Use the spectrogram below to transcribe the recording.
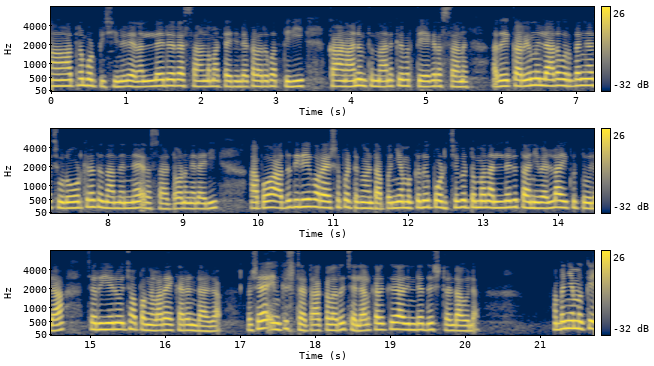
മാത്രം പൊടിപ്പിച്ചിരുന്നു അല്ലേ നല്ലൊരു രസമാണല്ലോ മട്ടരിന്റെ കളറ് പത്തിരി കാണാനും തിന്നാനൊക്കെ പ്രത്യേക രസമാണ് അത് കറിയൊന്നും ഇല്ലാതെ വെറുതെ ഇങ്ങനെ ചൂടോടുക്കനെ തിന്നാൻ തന്നെ രസമാട്ടോ ഉണങ്ങലരി. അപ്പോൾ അത് ഇതിൽ കുറേശ്ശെ പെട്ടുകൊണ്ട് കേട്ടോ. അപ്പം ഇനി നമുക്കിത് പൊടിച്ച് കിട്ടുമ്പോൾ നല്ലൊരു തനി വെള്ളമായി കിട്ടൂല. ചെറിയൊരു ചുവപ്പം കളറേക്കാരം ഉണ്ടാകുക പക്ഷേ എനിക്കിഷ്ടമാട്ടോ ആ കളറ്. ചില ആൾക്കാർക്ക് അതിന്റെ ഇത് ഇഷ്ടം ഉണ്ടാവില്ല അപ്പം നമുക്ക്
